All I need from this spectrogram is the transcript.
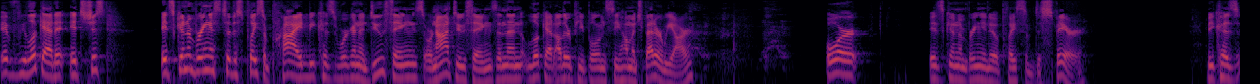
if we look at it, it's just, it's going to bring us to this place of pride because we're going to do things or not do things and then look at other people and see how much better we are. Or it's going to bring you to a place of despair because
